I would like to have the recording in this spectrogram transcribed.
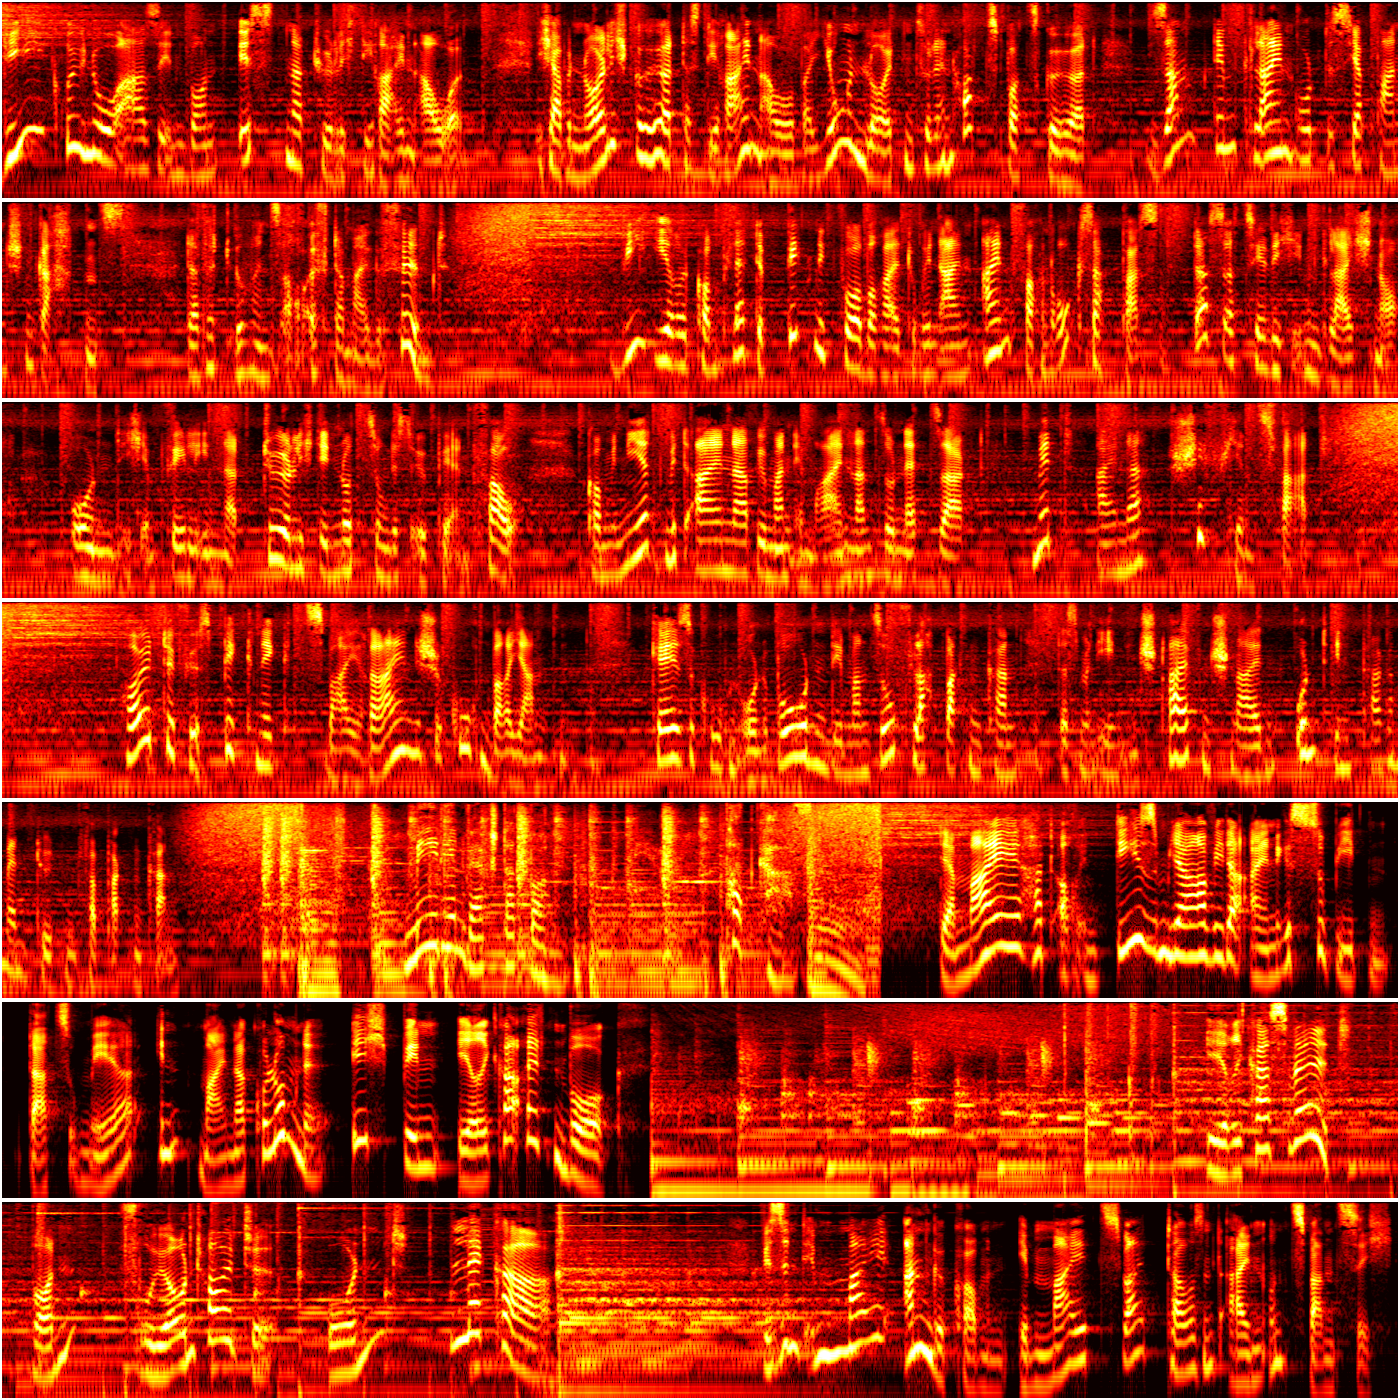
Die grüne Oase in Bonn ist natürlich die Rheinaue. Ich habe neulich gehört, dass die Rheinaue bei jungen Leuten zu den Hotspots gehört, samt dem Kleinod des japanischen Gartens. Da wird übrigens auch öfter mal gefilmt. Wie Ihre komplette Picknickvorbereitung in einen einfachen Rucksack passt, das erzähle ich Ihnen gleich noch. Und ich empfehle Ihnen natürlich die Nutzung des ÖPNV, kombiniert mit einer, wie man im Rheinland so nett sagt, mit einer Schiffchensfahrt. Heute fürs Picknick zwei rheinische Kuchenvarianten. Käsekuchen ohne Boden, den man so flach backen kann, dass man ihn in Streifen schneiden und in Pergamenttüten verpacken kann. Medienwerkstatt Bonn. Podcast. Der Mai hat auch in diesem Jahr wieder einiges zu bieten. Dazu mehr in meiner Kolumne. Ich bin Erika Altenburg. Erikas Welt. Bonn, früher und heute. Und lecker. Wir sind im Mai angekommen, im Mai 2021.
